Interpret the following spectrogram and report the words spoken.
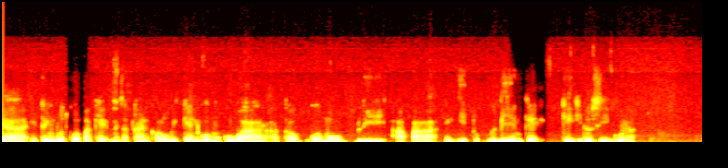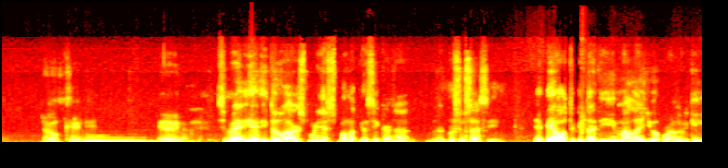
ya itu yang buat gue pakai misalkan kalau weekend gue mau keluar atau gue mau beli apa kayak gitu. Lebih yang kayak kayak gitu sih gue. oke Hmm. ya ya sebenarnya ya itu harus manage banget gak sih karena bener gue susah sih ya kayak waktu kita di Malaya juga kurang lebih kayak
